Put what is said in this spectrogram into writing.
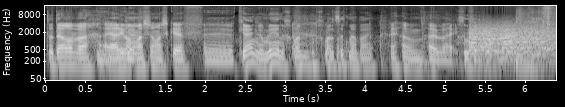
תודה רבה, היה לי כן. ממש ממש כיף. אה, כן, גם לי נחמד לצאת מהבית. ביי ביי.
